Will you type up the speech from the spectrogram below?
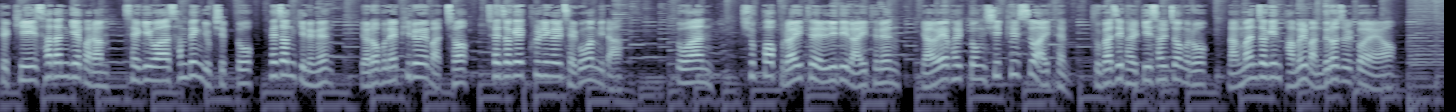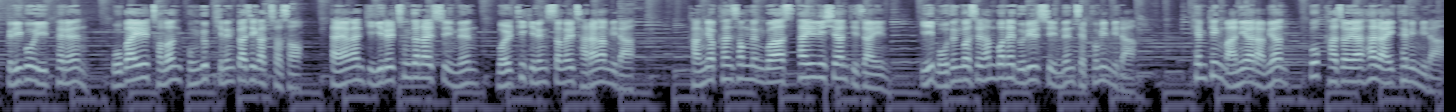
특히 4단계 바람, 세기와 360도 회전 기능은 여러분의 필요에 맞춰 최적의 쿨링을 제공합니다. 또한 슈퍼 브라이트 LED 라이트는 야외 활동 시 필수 아이템 두 가지 밝기 설정으로 낭만적인 밤을 만들어줄 거예요. 그리고 이 펜은 모바일 전원 공급 기능까지 갖춰서 다양한 기기를 충전할 수 있는 멀티 기능성을 자랑합니다. 강력한 성능과 스타일리시한 디자인, 이 모든 것을 한 번에 누릴 수 있는 제품입니다. 캠핑 마니아라면 꼭 가져야 할 아이템입니다.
